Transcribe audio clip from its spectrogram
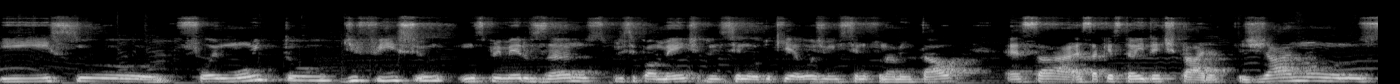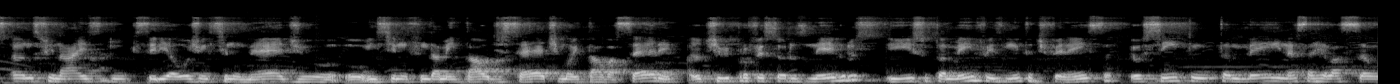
e isso foi muito difícil nos primeiros anos, principalmente do ensino do que é hoje o ensino fundamental essa, essa questão identitária. Já no, nos anos finais do que seria hoje o ensino médio, o ensino fundamental de sétima, oitava série, eu tive professores negros e isso também fez muita diferença. Eu sinto também nessa relação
